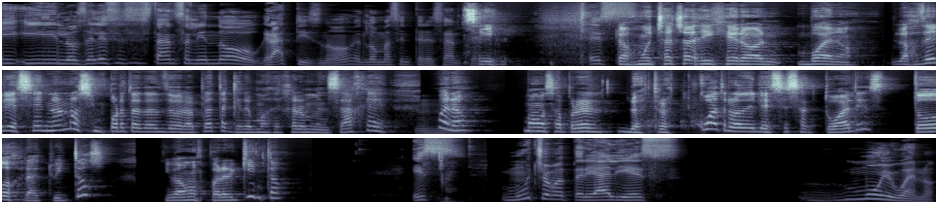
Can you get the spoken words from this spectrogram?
y, y los DLCs están saliendo gratis, ¿no? Es lo más interesante. Sí. Es, Los muchachos dijeron, bueno, los DLC no nos importa tanto la plata, queremos dejar un mensaje. Bueno, vamos a poner nuestros cuatro DLCs actuales, todos gratuitos, y vamos por el quinto. es mucho material y es muy bueno.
